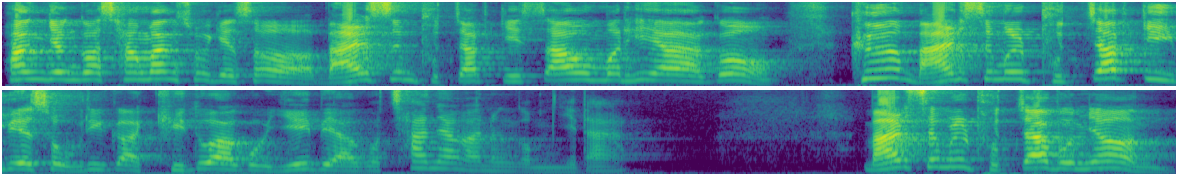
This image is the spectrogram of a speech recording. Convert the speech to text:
환경과 상황 속에서 말씀 붙잡기 싸움을 해야 하고 그 말씀을 붙잡기 위해서 우리가 기도하고 예배하고 찬양하는 겁니다. 말씀을 붙잡으면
